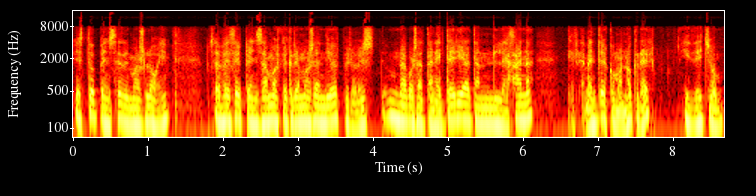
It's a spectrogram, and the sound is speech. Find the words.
Esto pensémoslo, ¿eh? Muchas veces pensamos que creemos en Dios, pero es una cosa tan etérea, tan lejana, que realmente es como no creer. Y de hecho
